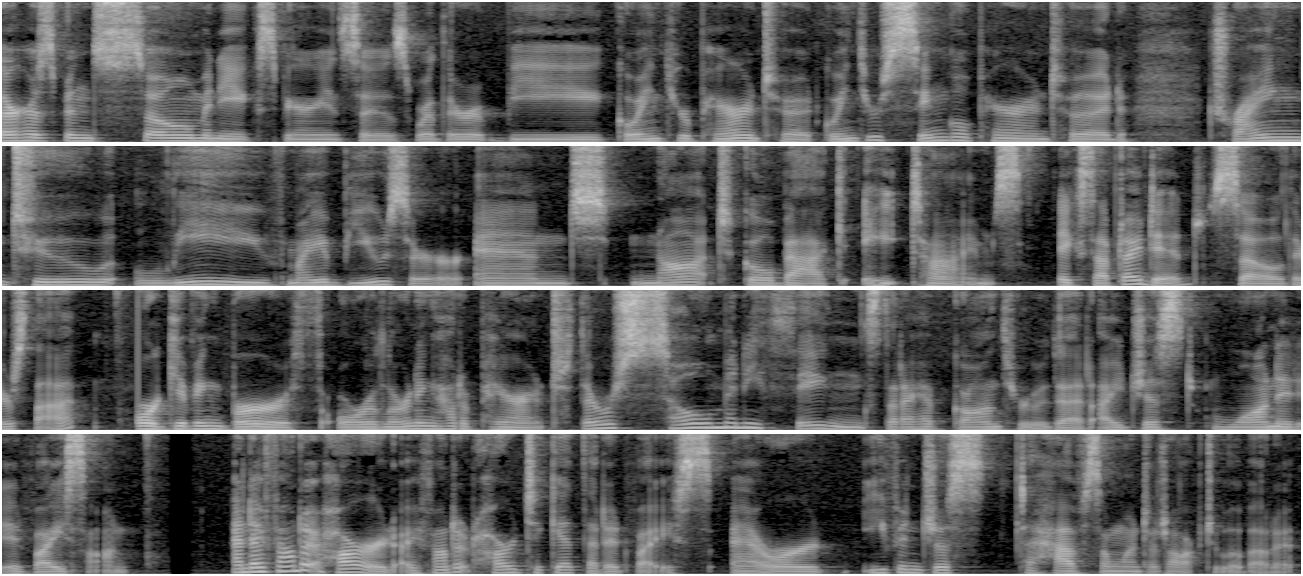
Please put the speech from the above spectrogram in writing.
There has been so many experiences, whether it be going through parenthood, going through single parenthood, trying to leave my abuser and not go back eight times. Except I did, so there's that. Or giving birth, or learning how to parent. There were so many things that I have gone through that I just wanted advice on. And I found it hard. I found it hard to get that advice or even just to have someone to talk to about it.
